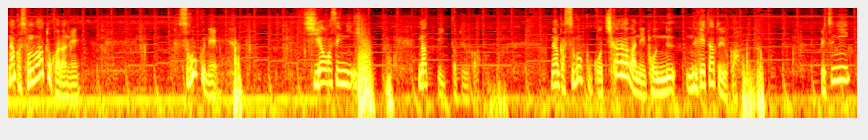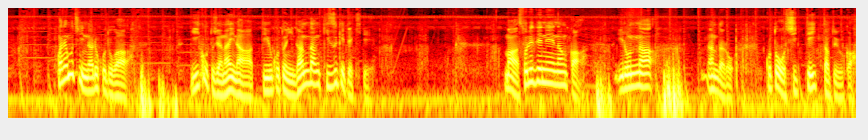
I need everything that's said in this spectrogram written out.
なんかその後からねすごくね幸せになっていったというかなんかすごくこう力がねこう抜けたというか別にお金持ちになることがいいことじゃないなっていうことにだんだん気づけてきてまあそれでねなんかいろんななんだろうことを知っていったというか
